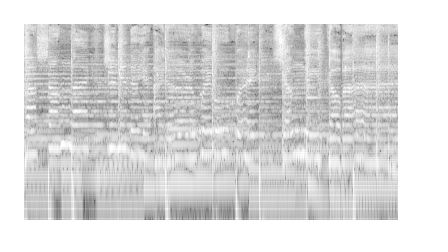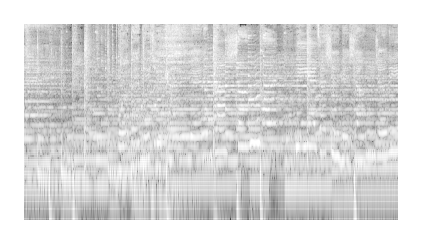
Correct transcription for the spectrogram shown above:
爬上来，失眠的夜，爱的人会不会想着你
